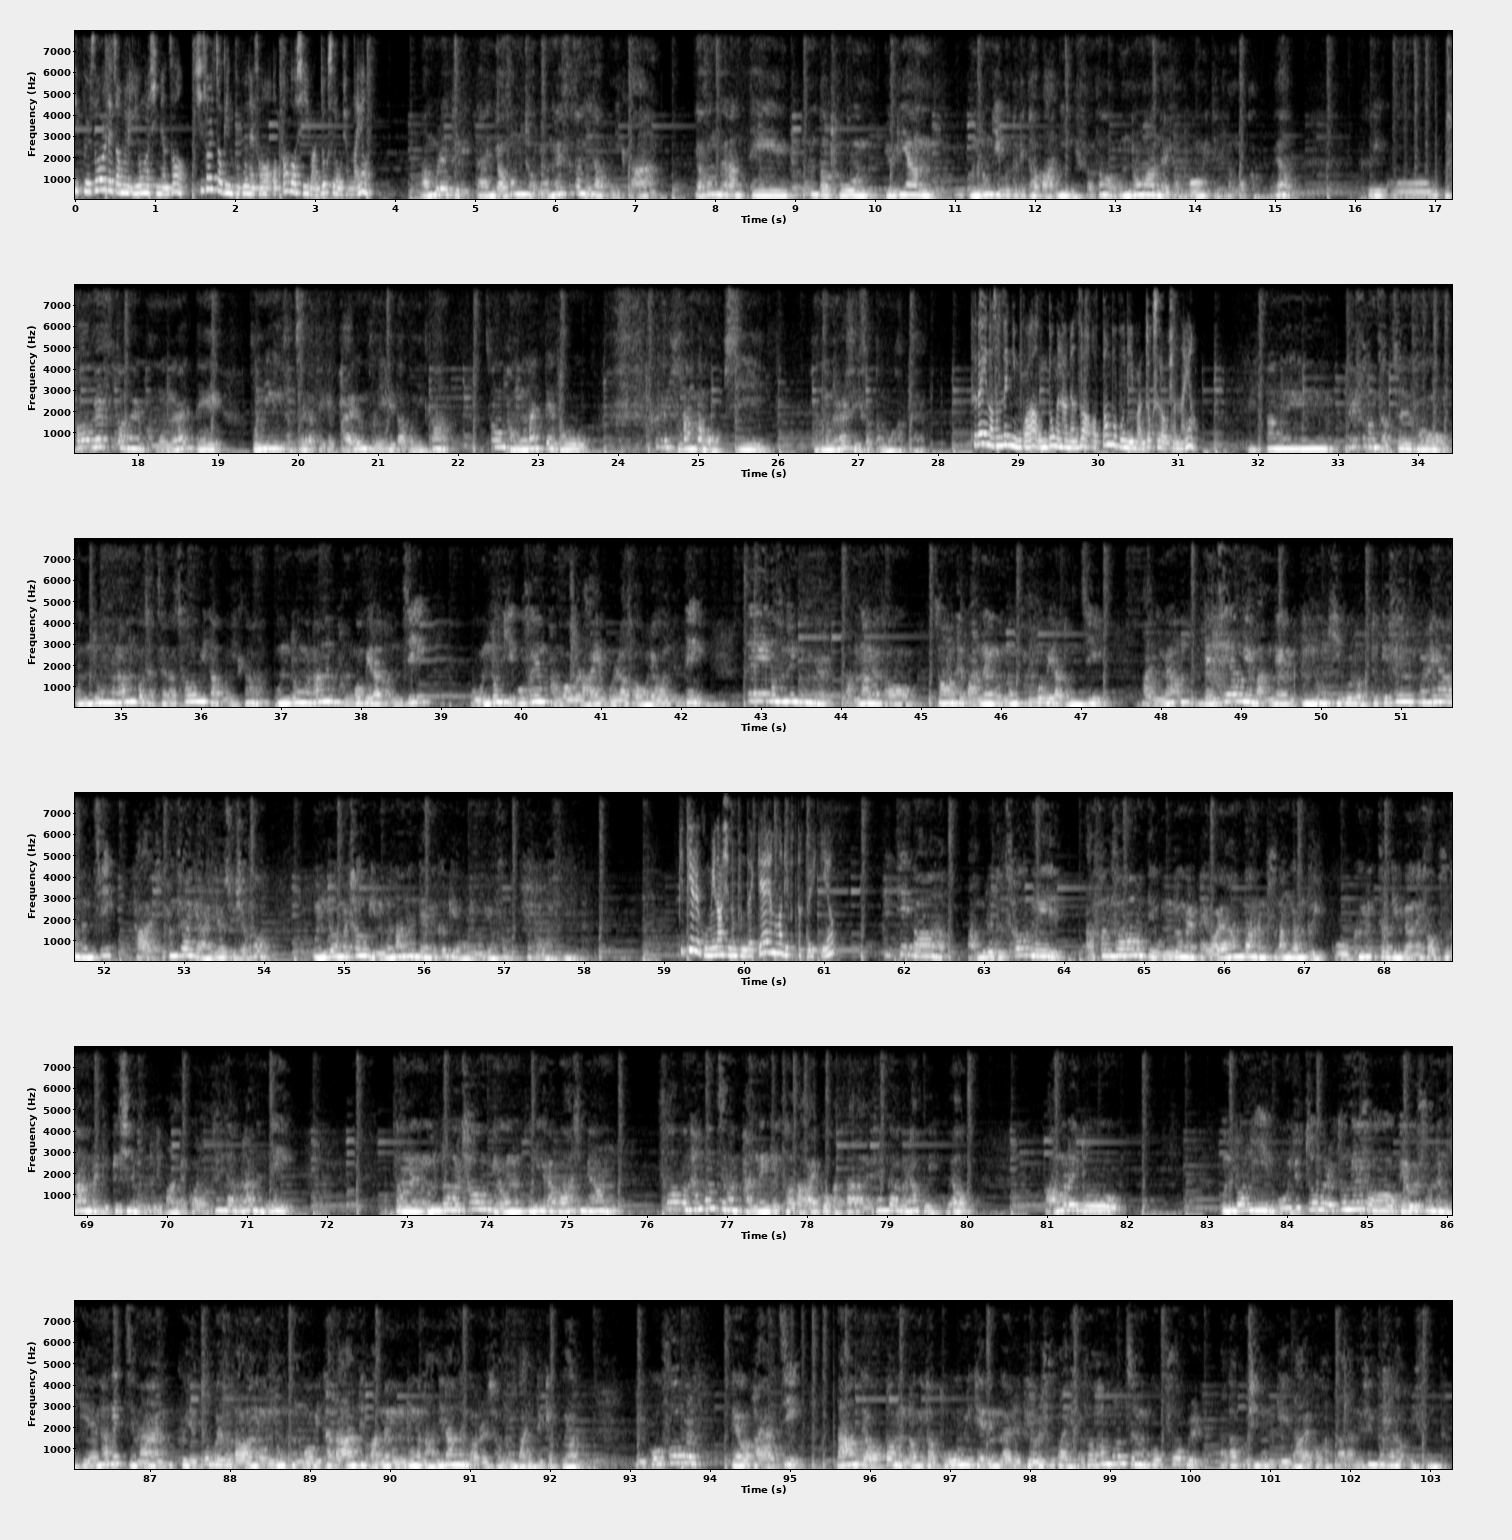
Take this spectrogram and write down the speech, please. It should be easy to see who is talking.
Speaker 1: 피플 서울대점을 이용하시면서 시설적인 부분에서 어떤 것이 만족스러우셨나요?
Speaker 2: 아무래도 일단 여성 전용 헬스장이다 보니까 여성들한테 조금 더 좋은 유리한 운동기구들이 더 많이 있어서 운동하는 데 일단 도움이 되는 것 같고요. 그리고 처음 헬스장을 방문을 할 때 분위기 자체가 되게 밝은 분위기다 보니까 처음 방문할 때도 크게 부담감 없이 방문을 할 수 있었던 것 같아요.
Speaker 1: 트레이너 선생님과 운동을 하면서 어떤 부분이 만족스러우셨나요?
Speaker 2: 일단은 헬스장 자체에서 운동을 하는 것 자체가 처음이다 보니까 운동을 하는 방법이라든지 뭐 운동기구 사용 방법을 아예 몰라서 어려웠는데 트레이너 선생님을 만나면서 저한테 맞는 운동 방법이라든지 아니면 내 체형에 맞는 운동 기구를 어떻게 사용을 해야 하는지 다 상세하게 알려주셔서 운동을 처음 입문하는 데는 크게 어려움이 없었던 것 같습니다.
Speaker 1: 고민하시는 분들께 한마디 부탁드릴게요.
Speaker 2: PT가 아무래도 처음에 낯선 사람한테 운동을 배워야 한다는 부담감도 있고 금액적인 면에서 부담을 느끼시는 분들이 많을 거라고 생각을 하는데 저는 운동을 처음 배우는 분이라고 하시면 수업은 한 번쯤은 받는 게 더 나을 것 같다라는 생각을 하고 있고요. 아무래도 운동이 뭐 유튜브를 통해서 배울 수는 있기는 하겠지만 그 유튜브에서 나오는 운동 방법이 다 나한테 맞는 운동은 아니라는 거를 저는 많이 느꼈고요. 그리고 수업을 배워봐야지 나한테 어떤 운동이 더 도움이 되는가를 배울 수가 있어서 한 번쯤은 꼭 수업을 받아보시는 게 나을 것 같다라는 생각을 하고 있습니다.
